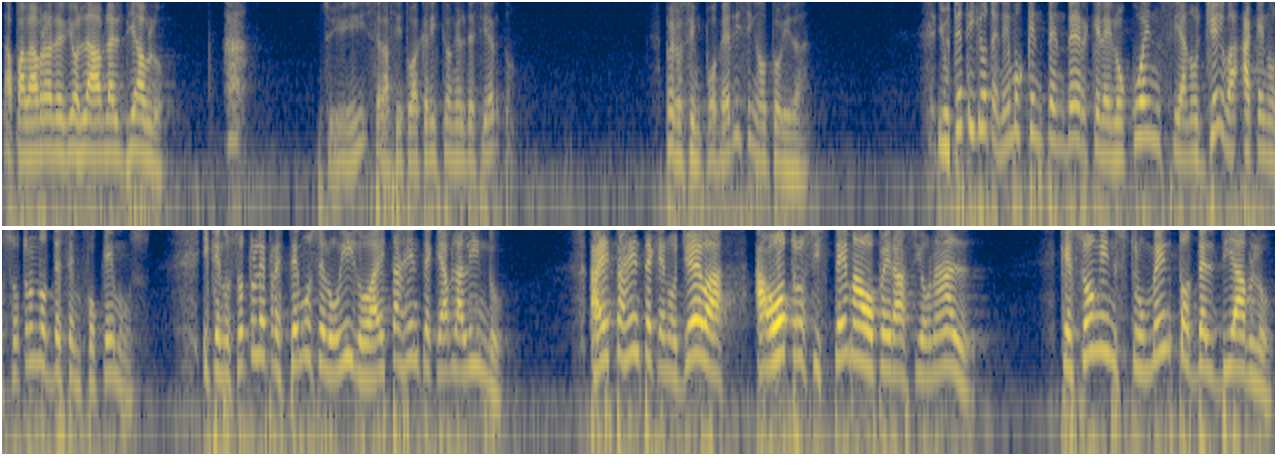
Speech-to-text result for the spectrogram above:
La palabra de Dios la habla el diablo. ¡Ah! Sí, se la citó a Cristo en el desierto. Pero sin poder y sin autoridad. Y usted y yo tenemos que entender que la elocuencia nos lleva a que nosotros nos desenfoquemos y que nosotros le prestemos el oído a esta gente que habla lindo, a esta gente que nos lleva a otro sistema operacional, que son instrumentos del diablo,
